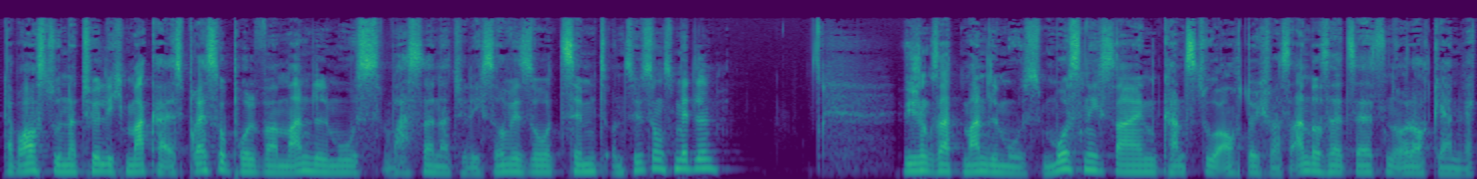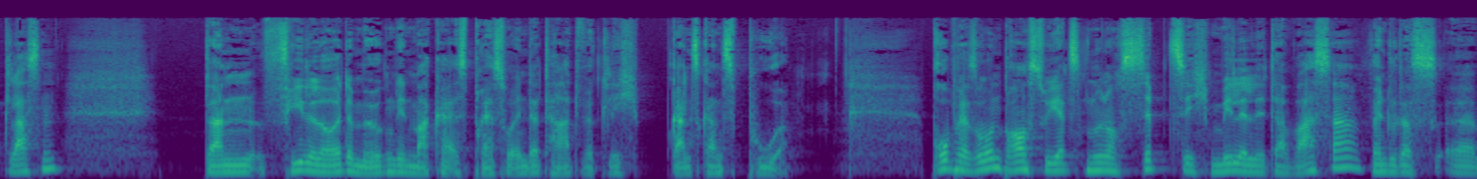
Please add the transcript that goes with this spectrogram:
Da brauchst du natürlich Maca Espresso Pulver, Mandelmus, Wasser natürlich sowieso, Zimt und Süßungsmittel. Wie schon gesagt, Mandelmus muss nicht sein, kannst du auch durch was anderes ersetzen oder auch gern weglassen. Dann viele Leute mögen den Maca Espresso in der Tat wirklich ganz, ganz pur. Pro Person brauchst du jetzt nur noch 70 Milliliter Wasser. Wenn du das äh,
